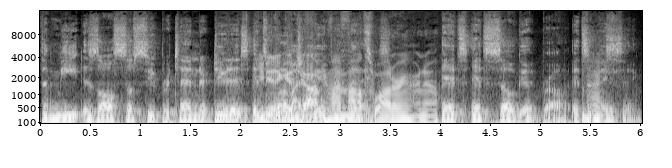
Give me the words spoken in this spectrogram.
the meat is also super tender. Dude, it's, it's You did a good my job. My mouth's things. watering right now. It's it's so good, bro. It's Nice. amazing.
